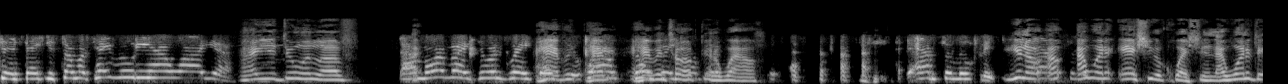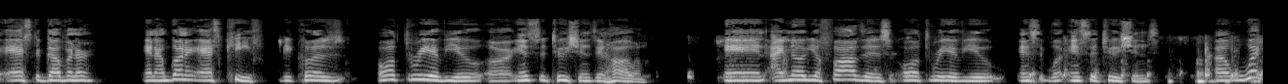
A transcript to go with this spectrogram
Sid. Thank you so much. Hey, Rudy, how are you? How are you doing, love? I'm all right, doing great. Thank haven't you. haven't, Well, haven't doing talked great. in a while. Absolutely. You know, I, I want to ask you a question. I wanted to ask the governor, and I'm going to ask Keith because all three of you are institutions in Harlem, and I know your fathers, all three of you, were institutions. Uh, what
